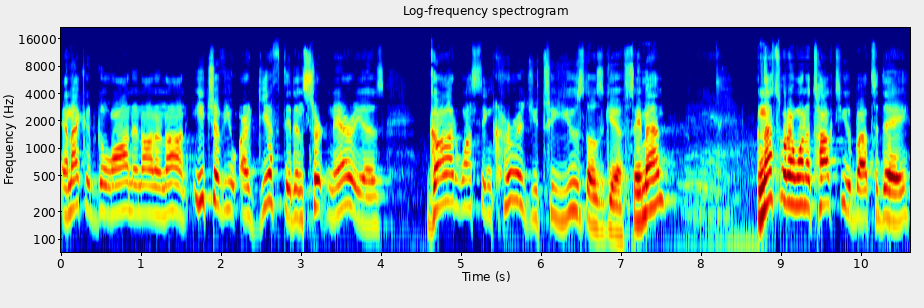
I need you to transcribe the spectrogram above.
and I could go on and on and on. Each of you are gifted in certain areas. God wants to encourage you to use those gifts. Amen? And that's what I want to talk to you about today.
